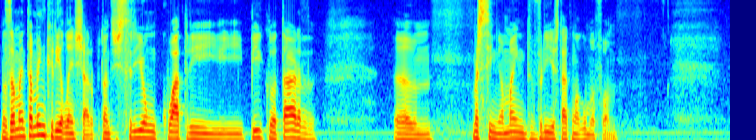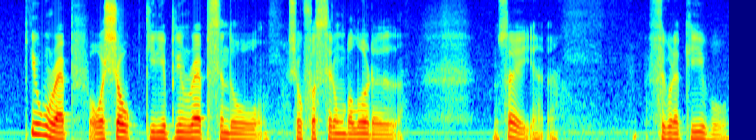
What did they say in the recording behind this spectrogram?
Mas a mãe também queria lanchar, portanto isto seriam 4 e pico da tarde. Um, mas sim, a mãe deveria estar com alguma fome. Pediu um rap, ou achou que iria pedir um rap, sendo. achou que fosse ser um valor. Uh, não sei. Uh, figurativo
